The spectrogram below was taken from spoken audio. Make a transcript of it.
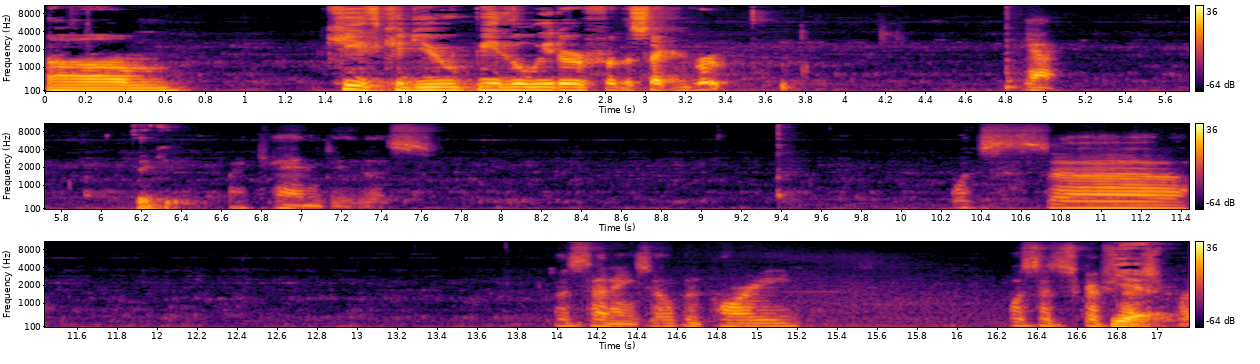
Um, Keith, could you be the leader for the second group? Yeah. Thank you. I can do this. What's uh the settings? Open party. What's the description? Yeah.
